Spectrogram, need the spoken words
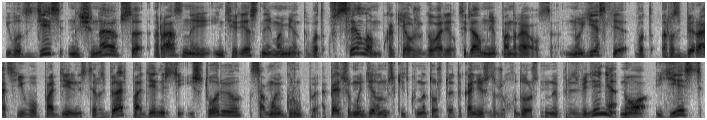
И вот здесь начинаются разные интересные моменты. Вот в целом, как я уже говорил, сериал мне понравился. Но если вот разбирать его по отдельности, разбирать по отдельности историю самой группы. Опять же, мы делаем скидку на то, что это, конечно же, художественное произведение, но есть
